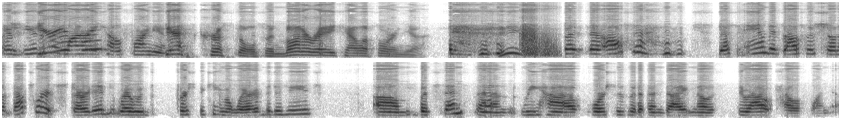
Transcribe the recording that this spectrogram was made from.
In beautiful Monterey, California. Death crystals in Monterey, California. But they're also, yes, and it's also shown up, that's where it started, where we first became aware of the disease. Um, but since then, we have horses that have been diagnosed throughout California.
